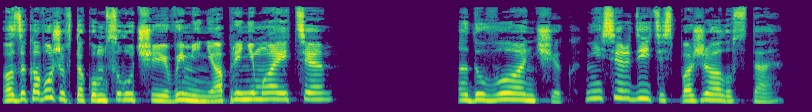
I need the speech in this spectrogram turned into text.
«А за кого же в таком случае вы меня принимаете?» «Одуванчик, не сердитесь, пожалуйста»,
